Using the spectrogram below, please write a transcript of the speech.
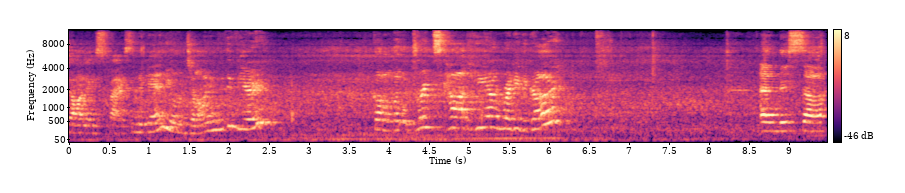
dining space. And again, you're dining with a view. Got a little drinks cart here ready to go. And this uh,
